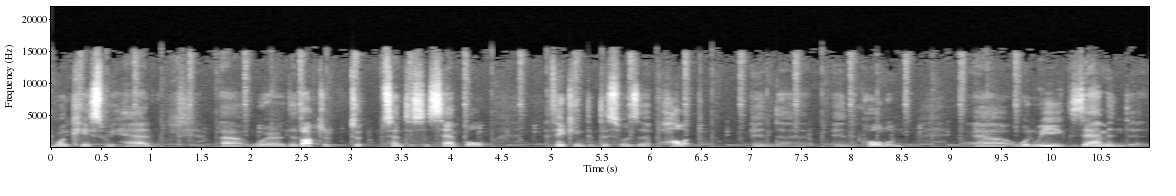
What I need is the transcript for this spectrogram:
one case we had uh, where the doctor took sent us a sample thinking that this was a polyp in the in the colon. Uh, when we examined it,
